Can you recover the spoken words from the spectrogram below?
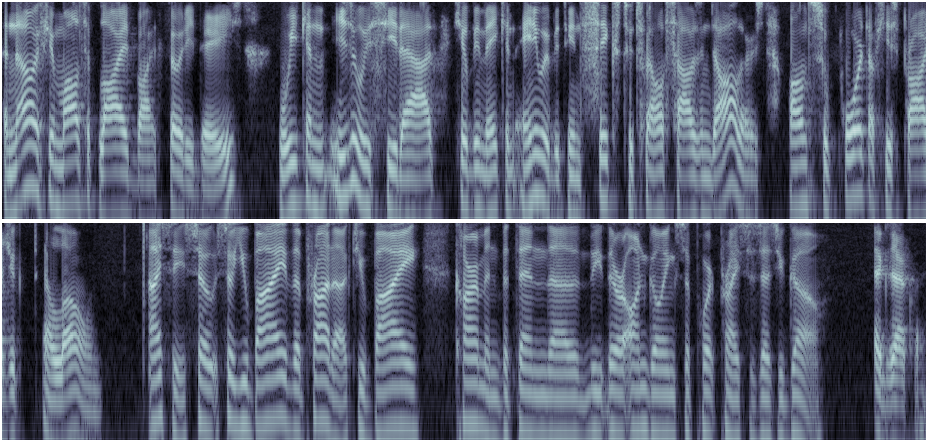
and now if you multiply it by 30 days we can easily see that he'll be making anywhere between six to twelve thousand dollars on support of his project alone. I see. So, so you buy the product, you buy Karmen, but then uh, the, there are ongoing support prices as you go. Exactly.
